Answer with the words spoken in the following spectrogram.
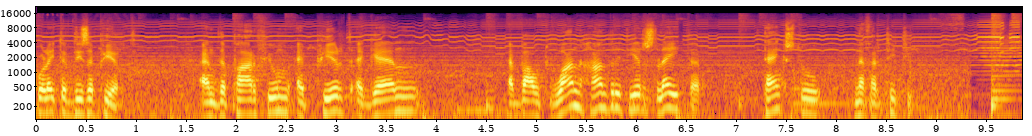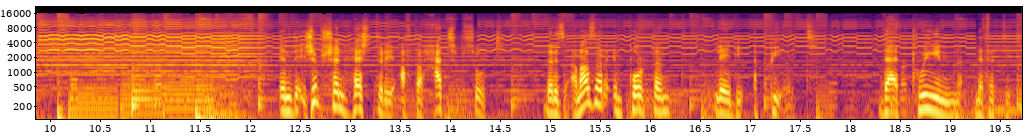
who later disappeared. And the perfume appeared again about 100 years later, thanks to Nefertiti. In the Egyptian history after Hatshepsut, there is another important lady appeared, that Queen Nefertiti.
